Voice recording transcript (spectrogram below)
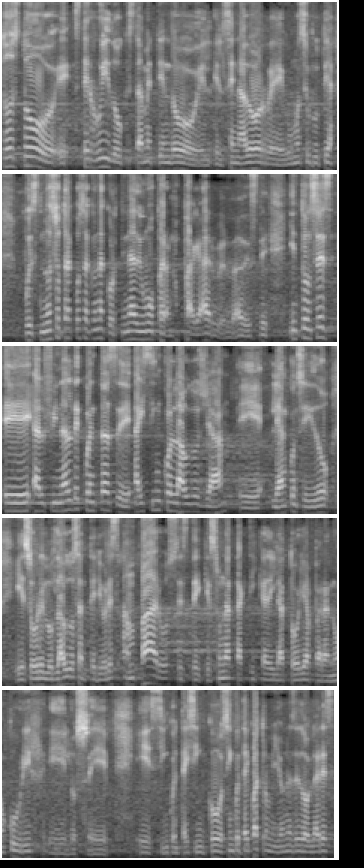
todo esto, eh, este ruido que está metiendo el, senador eh, Gómez pues no es otra cosa que una cortina de humo para no pagar, ¿verdad? Este, y entonces, al final de cuentas, hay cinco laudos ya, le han concedido sobre los laudos anteriores amparos, este, que es una táctica dilatoria para no cubrir eh, los 55, eh, 54 eh, millones de dólares.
